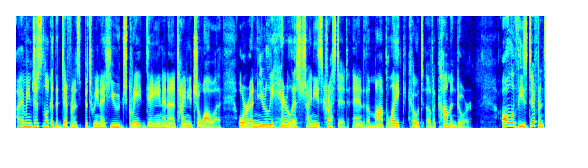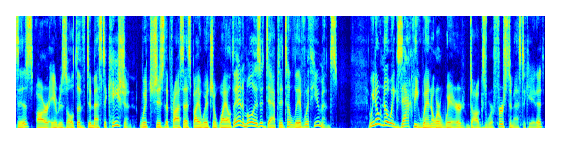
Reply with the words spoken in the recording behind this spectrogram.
I mean, just look at the difference between a huge Great Dane and a tiny Chihuahua, or a nearly hairless Chinese crested and the mop like coat of a Komondor. All of these differences are a result of domestication, which is the process by which a wild animal is adapted to live with humans. We don't know exactly when or where dogs were first domesticated,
